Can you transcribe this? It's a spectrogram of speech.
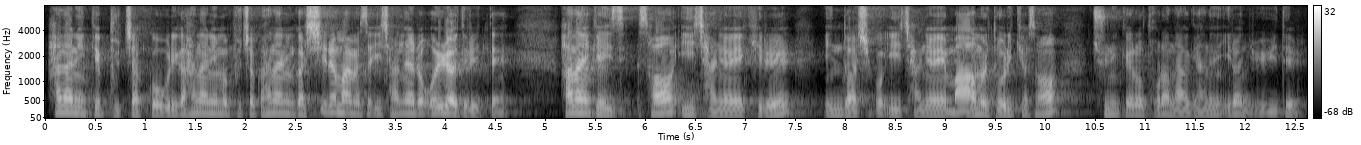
하나님께 붙잡고 우리가 하나님을 붙잡고 하나님과 씨름하면서 이 자녀를 올려드릴 때 하나님께서 이 자녀의 길을 인도하시고 이 자녀의 마음을 돌이켜서 주님께로 돌아 나오게 하는 이런 일들.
